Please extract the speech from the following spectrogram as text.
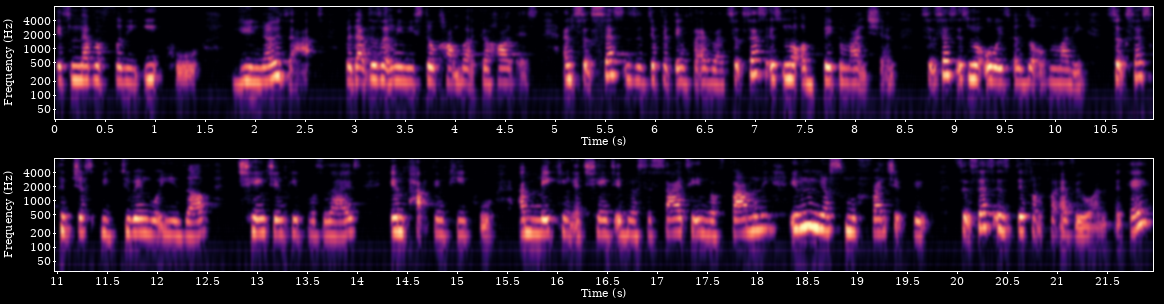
it's never fully equal. You know that. But that doesn't mean you still can't work your hardest. And success is a different thing for everyone. Success is not a big mansion. Success is not always a lot of money. Success could just be doing what you love, changing people's lives, impacting people, and making a change in your society, in your family, even in your small friendship group. Success is different for everyone. Okay.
